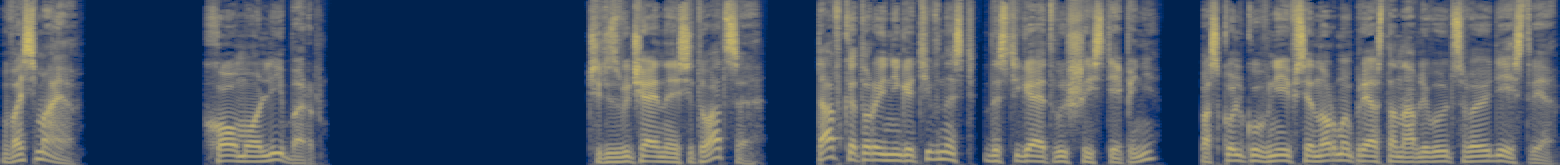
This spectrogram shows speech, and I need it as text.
8. Homo liber. Чрезвычайная ситуация – та, в которой негативность достигает высшей степени, поскольку в ней все нормы приостанавливают свое действие.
